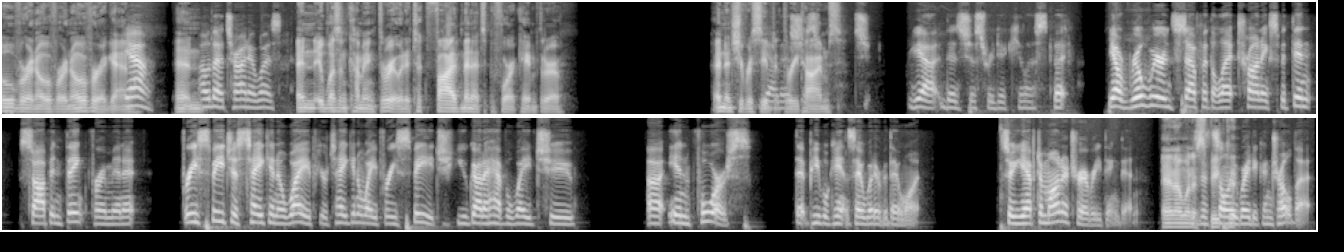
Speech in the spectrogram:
over and over and over again. yeah. And Oh, that's right. I was. and it wasn't coming through, and it took five minutes before it came through. And then she received Yeah, it three just- times. Yeah, that's just ridiculous. But yeah, real weird stuff with electronics. But then stop and think for a minute. Free speech is taken away. If you're taking away free speech, you've got to have a way to uh, enforce that people can't say whatever they want. So you have to monitor everything then, And I want to because it's the only to, way to control that.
